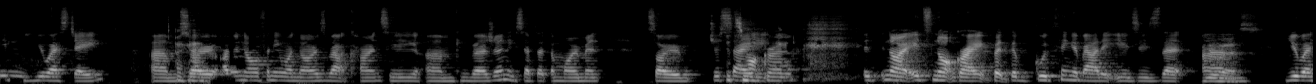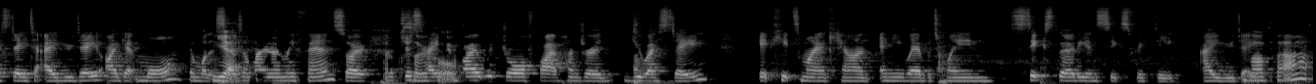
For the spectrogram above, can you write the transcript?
in USD. Um, So I don't know if anyone knows about currency um, conversion, except at the moment. So just It's say not great. it- no, it's not great. But the good thing about it is, is that um, US. USD to AUD, I get more than what it Yeah. says on my OnlyFans. So That's just so say cool. if I withdraw 500 USD, it hits my account anywhere between 630 and 650 AUD. Love that.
